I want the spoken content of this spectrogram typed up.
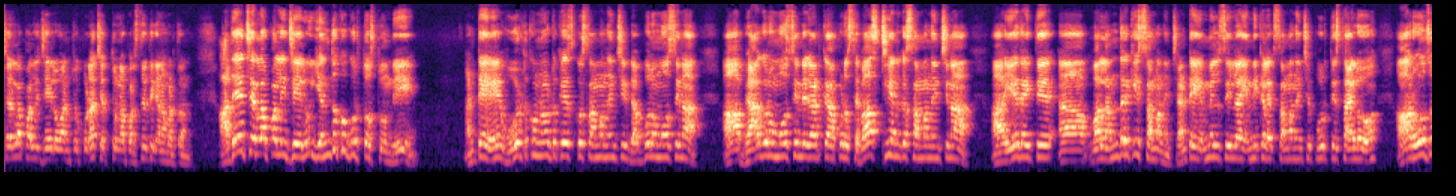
Cherlapalli jail అంటూ కూడా చెప్తున్న పరిస్థితి కనబడుతుంది. అదే చెర్లపల్లి జైలు ఎందుకు గుర్తొస్తుంది? అంటే ఓటుకు నోటు కేసుకు సంబంధించి డబ్బులు మోసిన ఆ బ్యాగులు మోసింది కనుక అప్పుడు సెబాస్టియన్కు సంబంధించిన ఆ ఏదైతే ఆ, వాళ్ళందరికీ సంబంధించి అంటే ఎమ్మెల్సీల ఎన్నికలకు సంబంధించి పూర్తి స్థాయిలో ఆ రోజు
